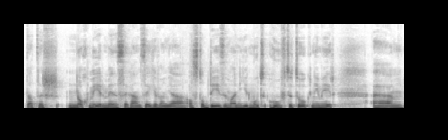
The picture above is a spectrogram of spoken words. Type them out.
dat er nog meer mensen gaan zeggen van ja, als het op deze manier moet, hoeft het ook niet meer. Um,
